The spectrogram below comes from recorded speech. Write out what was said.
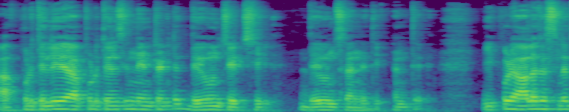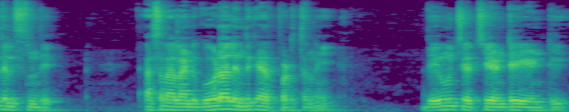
అప్పుడు తెలియ అప్పుడు తెలిసింది ఏంటంటే దేవుని చర్చి దేవుని సన్నిధి అంతే. ఇప్పుడు ఆలోచిస్తుంటే తెలిసింది అసలు అలాంటి గోడాలు ఎందుకు ఏర్పడుతున్నాయి? దేవుని చర్చి అంటే ఏంటి?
